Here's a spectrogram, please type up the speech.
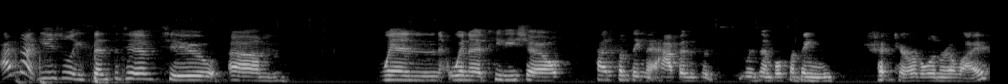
I'm not usually sensitive to um, when when a TV show has something that happens that resembles something terrible in real life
